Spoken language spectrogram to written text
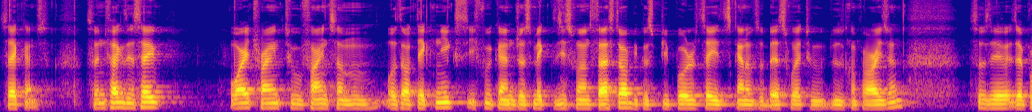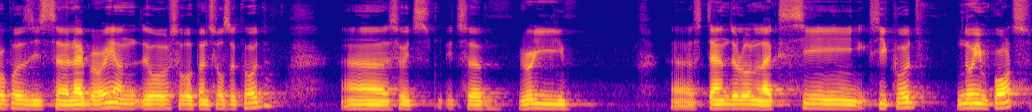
seconds. So in fact, they say, why trying to find some other techniques if we can just make this one faster because people say it's kind of the best way to do the comparison. So they, they propose this uh, library and they also open source the code. Uh, so it's it's a really uh, standalone like C C code, no imports.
